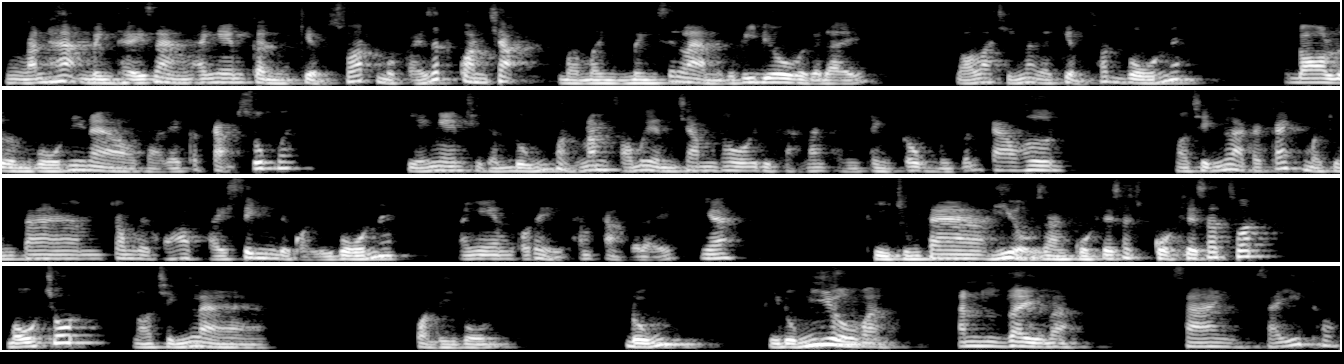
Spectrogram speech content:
ngắn hạn mình thấy rằng anh em cần kiểm soát một cái rất quan trọng mà mình mình sẽ làm một cái video về cái đấy. Đó là chính là cái kiểm soát vốn ấy. Đo lường vốn như nào và cái các cảm xúc ấy. Thì anh em chỉ cần đúng khoảng 5 60 phần trăm thôi thì khả năng thành thành công mình vẫn cao hơn. Nó chính là cái cách mà chúng ta trong cái khóa học phái sinh để quản lý vốn ấy, anh em có thể tham khảo cái đấy nhé thì chúng ta hiểu rằng cuộc chơi cuộc chơi sát xuất, mấu chốt nó chính là quản lý vốn. Đúng, thì đúng nhiều mà, ăn dày mà. Sai sai ít thôi.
